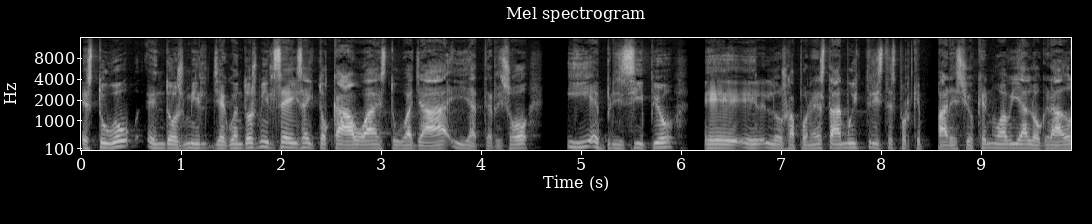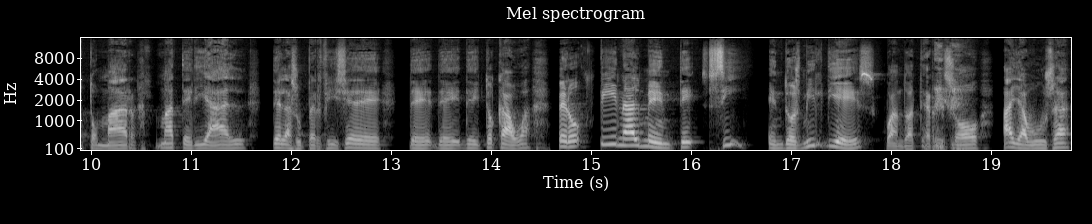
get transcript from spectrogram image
estuvo en 2000, llegó en 2006 a Itokawa, estuvo allá y aterrizó. Y en principio eh, eh, los japoneses estaban muy tristes porque pareció que no había logrado tomar material de la superficie de, de, de- de Itokawa, pero finalmente sí. En 2010, cuando aterrizó Hayabusa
